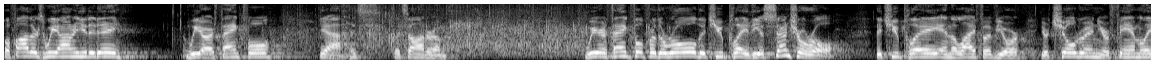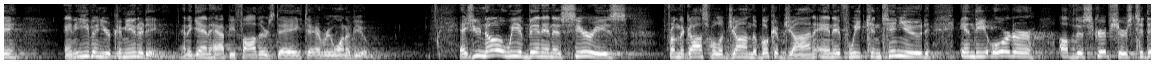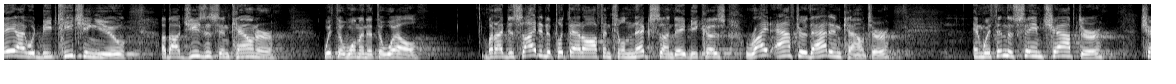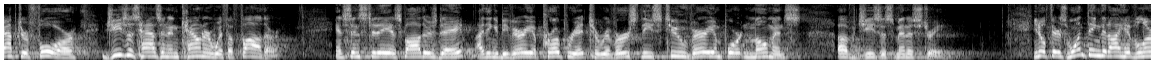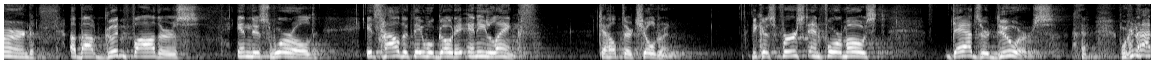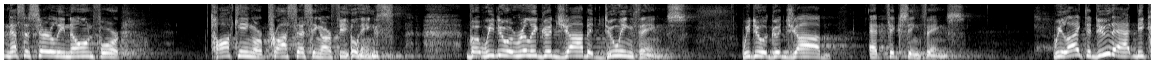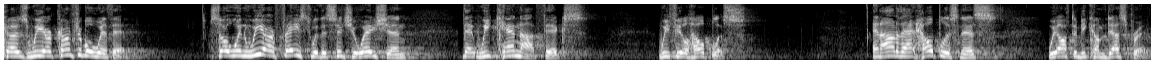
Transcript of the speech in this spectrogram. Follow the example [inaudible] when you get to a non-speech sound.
Well, fathers, we honor you today. We are thankful. Yeah, let's, let's honor them. We are thankful for the role that you play, the essential role that you play in the life of your, your children, your family, and even your community. And again, happy Father's Day to every one of you. As you know, we have been in a series from the Gospel of John, the book of John. And if we continued in the order of the scriptures, today I would be teaching you about Jesus' encounter with the woman at the well. But I've decided to put that off until next Sunday because right after that encounter, and within the same chapter, chapter 4, Jesus has an encounter with a father. And since today is Father's Day, I think it'd be very appropriate to reverse these two very important moments of Jesus' ministry. You know, if there's one thing that I have learned about good fathers in this world, it's how that they will go to any length to help their children. Because first and foremost, dads are doers. [laughs] We're not necessarily known for talking or processing our [laughs] feelings but we do a really good job at doing things. We do a good job at fixing things. We like to do that because we are comfortable with it. So when we are faced with a situation that we cannot fix, we feel helpless. And out of that helplessness, we often become desperate.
